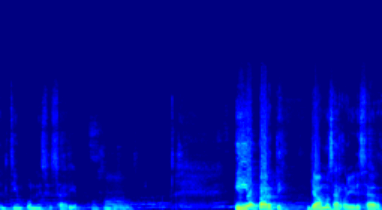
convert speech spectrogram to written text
el tiempo necesario. Y aparte, ya vamos a regresar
